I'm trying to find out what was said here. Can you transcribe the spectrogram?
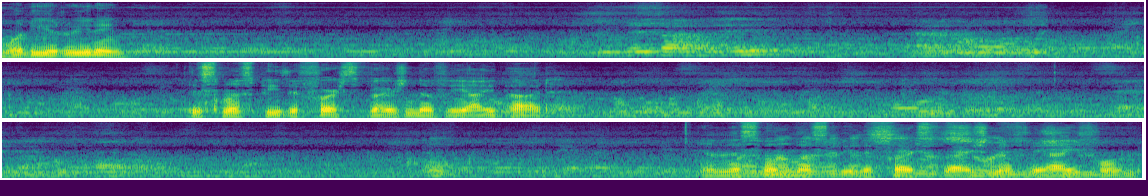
What are you reading? This must be the first version of the iPad. And this one must be the first version of the iPhone.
